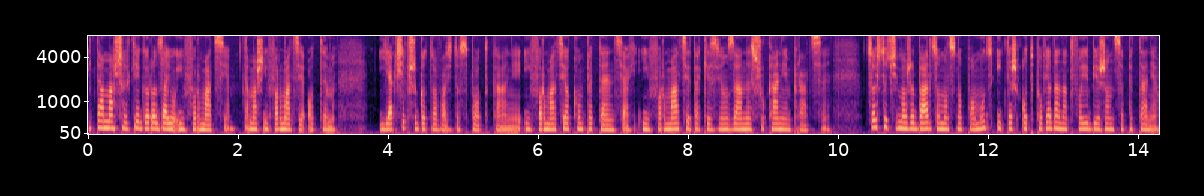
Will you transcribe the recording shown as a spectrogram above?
i tam masz wszelkiego rodzaju informacje. Tam masz informacje o tym, jak się przygotować do spotkań, informacje o kompetencjach, informacje takie związane z szukaniem pracy. Coś, co ci może bardzo mocno pomóc i też odpowiada na twoje bieżące pytania.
